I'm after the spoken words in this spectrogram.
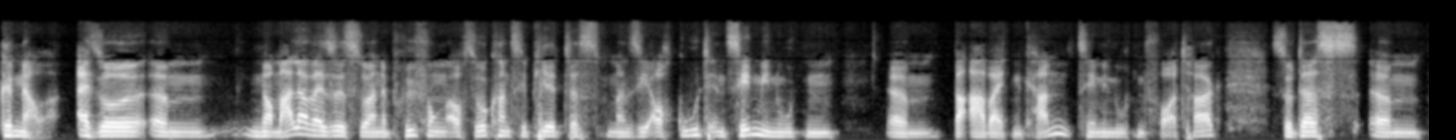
Genau. Also ähm, normalerweise ist so eine Prüfung auch so konzipiert, dass man sie auch gut in zehn Minuten ähm, bearbeiten kann, zehn Minuten Vortrag, so dass ähm,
